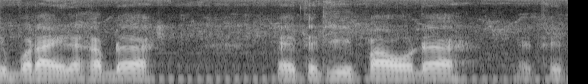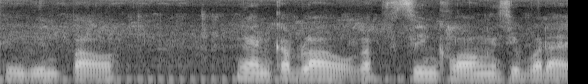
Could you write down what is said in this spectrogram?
ิบ่ได้แล้วครับเด้อได้แต่ทีเป่าเด้อได้แต่ทีดินเป่าเฮือนกับเรากับสิ่งของสิบ่ได้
